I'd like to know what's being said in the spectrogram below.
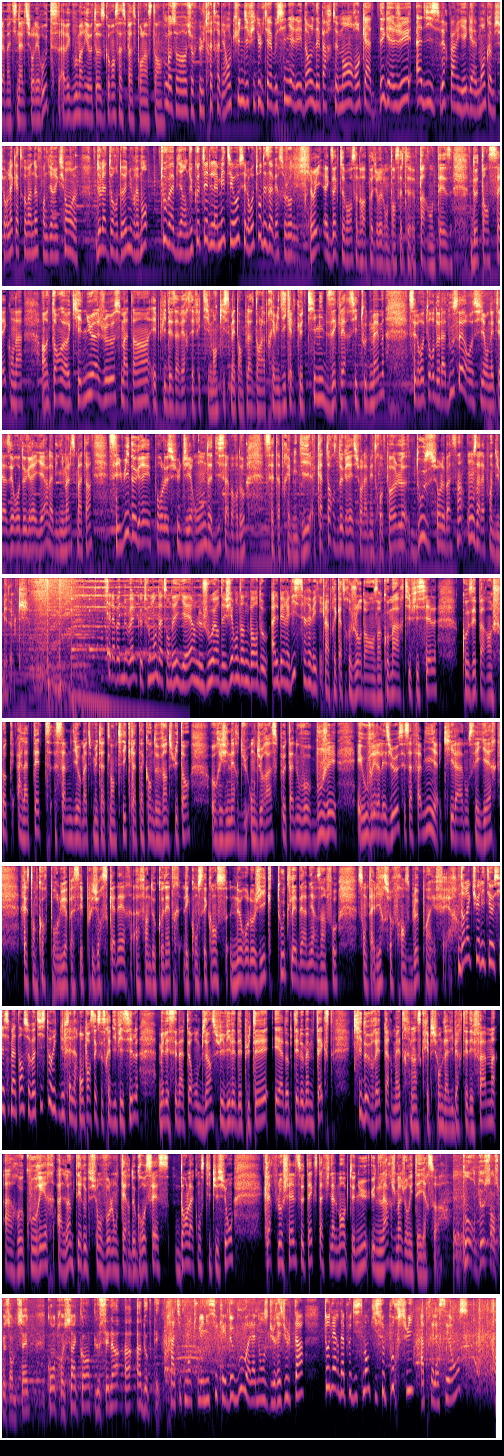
la matinale sur les routes. Avec vous, Marie Autos, comment ça se passe pour l'instant? Bon, Ça circule très très bien. Aucune difficulté à vous signaler dans le département. Rocade dégagée à 10 vers Paris également, comme sur la 89 en direction euh, de la Dordogne. Vraiment, tout va bien. Du côté de la météo, c'est le retour des averses aujourd'hui. Oui, exactement. Ça n'aura pas duré longtemps cette parenthèse de temps sec. On a un temps euh, qui est nuageux ce matin et puis des averses effectivement qui se mettent en place dans l'après-midi. Quelques timides éclaircies tout de même. C'est le retour de la douceur aussi. On était à 0 degré hier, la minimale ce matin. C'est 8 degrés pour le sud Gironde, 10 à Bordeaux. Cet après-midi, 14 degrés sur la métropole, 12 sur le bassin, 11 à la pointe du Médoc. La bonne nouvelle que tout le monde attendait hier. Le joueur des Girondins de Bordeaux, Albert Ellis, s'est réveillé. Après quatre jours dans un coma artificiel causé par un choc à la tête samedi au Matmut Atlantique, l'attaquant de 28 ans, originaire du Honduras, peut à nouveau bouger et ouvrir les yeux. C'est sa famille qui l'a annoncé hier. Reste encore pour lui à passer plusieurs scanners afin de connaître les conséquences neurologiques. Toutes les dernières infos sont à lire sur francebleu.fr. Dans l'actualité aussi ce matin, ce vote historique du Sénat. On pensait que ce serait difficile, mais les sénateurs ont bien suivi les députés et adopté le même texte qui devrait permettre l'inscription de la liberté des femmes à recourir à l'interruption volontaire de grossesse dans la Constitution. Claire Flochel, ce texte a finalement obtenu une large majorité hier soir. Pour 267 contre 50, le Sénat a adopté. Pratiquement tout l'hémicycle est debout à l'annonce du résultat. Tonnerre d'applaudissements qui se poursuit après la séance.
